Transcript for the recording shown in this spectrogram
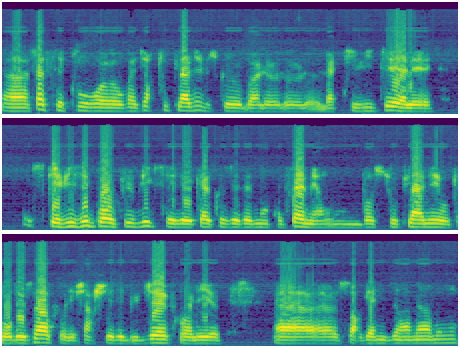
Ça c'est pour, on va dire toute l'année, puisque bah, le- le- le- l'activité, elle est, ce qui est visible pour le public, c'est les quelques événements qu'on fait, mais on bosse toute l'année autour de ça. Il faut aller chercher des budgets, il faut aller euh, s'organiser en amont,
